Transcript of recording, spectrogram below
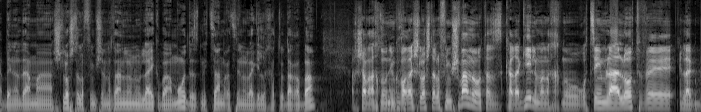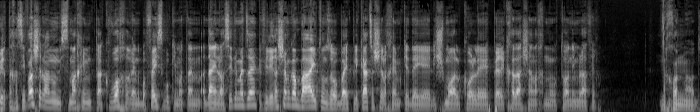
הבן אדם השלושת אלפים שנתן לנו לייק בעמוד, אז ניצן, רצינו להגיד לך תודה רבה. עכשיו אנחנו עומדים כבר על 3,700, אז כרגיל, אם אנחנו רוצים לעלות ולהגביר את החשיפה שלנו, נשמח אם תעקבו אחרינו בפייסבוק, אם אתם עדיין לא עשיתם את זה, ולהירשם גם באייטונס או באפליקציה שלכם כדי אה, לשמוע על כל אה, פרק חדש שאנחנו טוענים להעביר. נכון מאוד.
